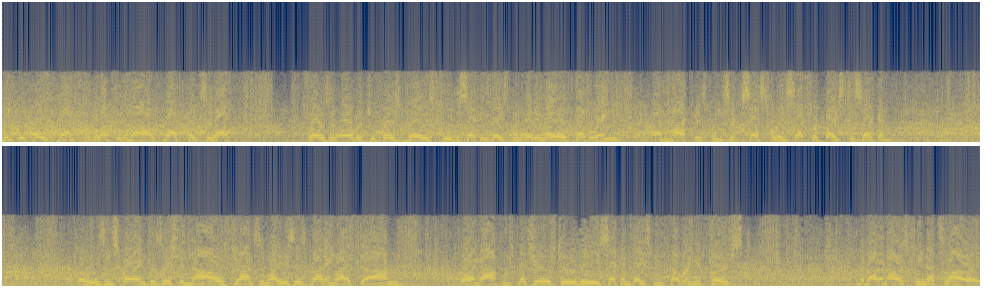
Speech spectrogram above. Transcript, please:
neatly placed bunt to the left of the mound. Clark picks it up, throws it over to first base to the second baseman, Eddie Mayo, covering, and Hack has been successfully sacrificed to second. So he's in scoring position now as Johnson lays his batting life down, going out from pitcher to the second baseman, covering it first. Batter now is Peanuts Lowry.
